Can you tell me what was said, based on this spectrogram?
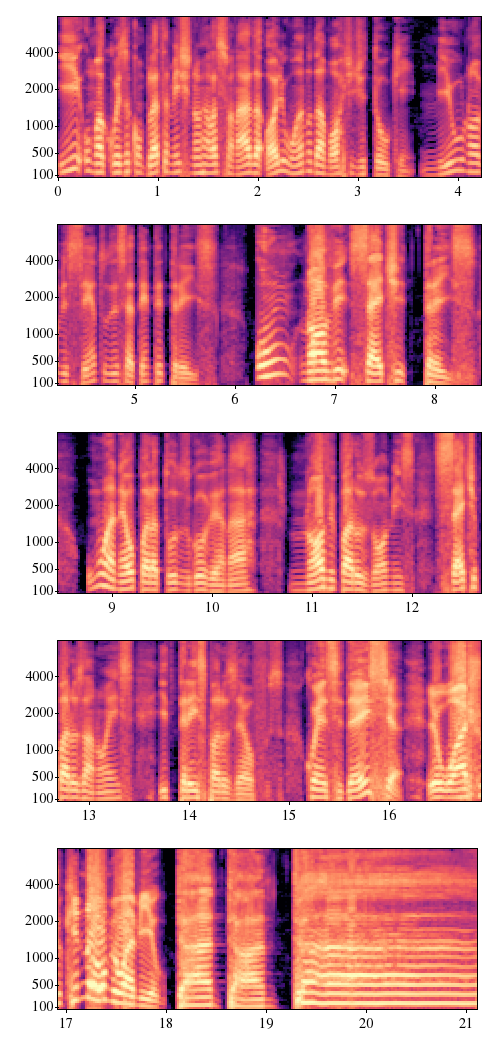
E uma coisa completamente não relacionada, olha o ano da morte de Tolkien, 1973. 1973. Um anel para todos governar, nove para os homens, sete para os anões e três para os elfos. Coincidência? Eu acho que não, meu amigo. Tan, tan, tan.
